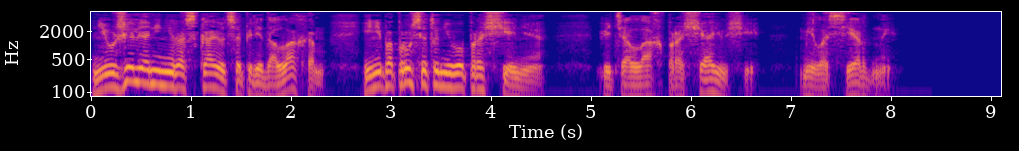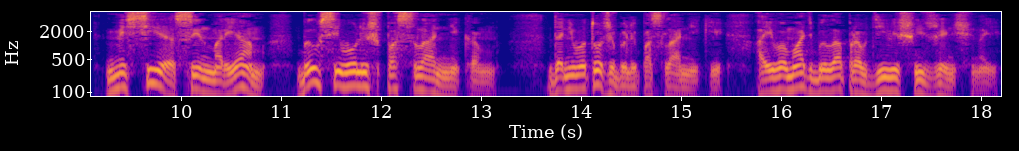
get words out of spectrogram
Неужели они не раскаются перед Аллахом и не попросят у Него прощения? Ведь Аллах прощающий, милосердный. Мессия, сын Марьям, был всего лишь посланником. До него тоже были посланники, а его мать была правдивейшей женщиной.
